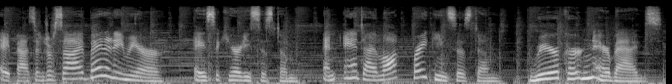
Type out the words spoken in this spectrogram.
a passenger side vanity mirror, a security system, an anti-lock braking system, rear curtain airbags,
